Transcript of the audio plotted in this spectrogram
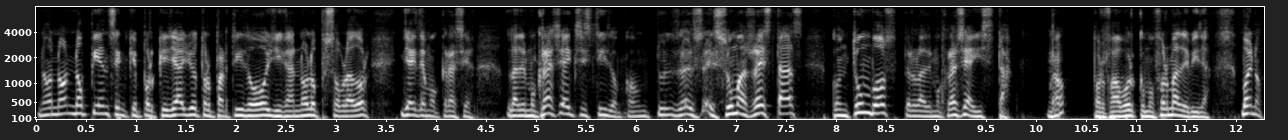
No, no, no piensen que porque ya hay otro partido hoy y ganó López Obrador, ya hay democracia. La democracia ha existido con sumas, restas, con tumbos, pero la democracia ahí está, ¿no? Por favor, como forma de vida. Bueno,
